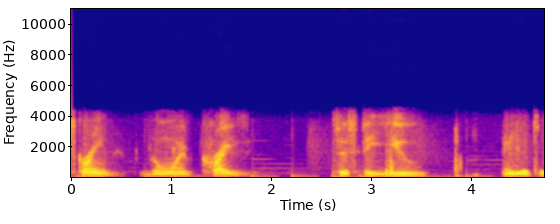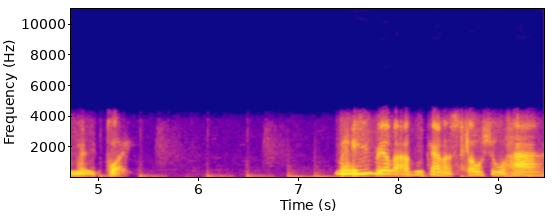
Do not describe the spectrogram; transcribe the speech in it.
screaming, going crazy to see you and your teammates play. Man, you realize what kind of social high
